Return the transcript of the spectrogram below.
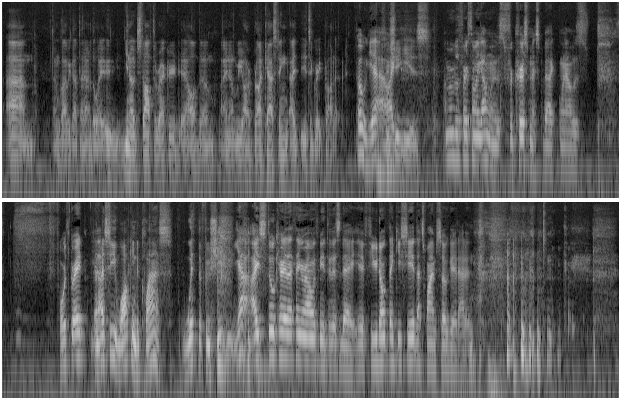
Um, I'm glad we got that out of the way. You know, just off the record, although I know we are broadcasting, I, it's a great product. Oh yeah. Like, Fushigi is I remember the first time I got one. It was for Christmas back when I was fourth grade. And I see you walking to class with the Fushigi. Yeah, I still carry that thing around with me to this day. If you don't think you see it, that's why I'm so good at it.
